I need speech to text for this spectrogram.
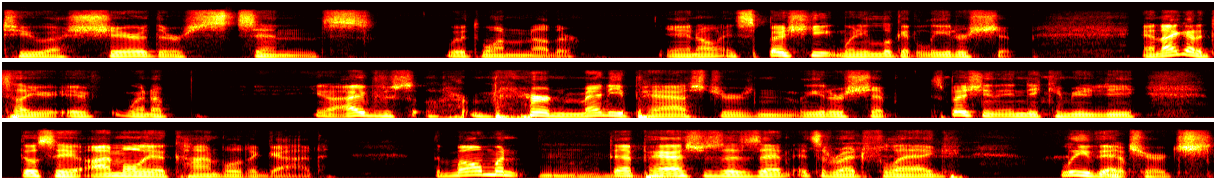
to uh, share their sins with one another you know especially when you look at leadership and i got to tell you if when a you know i've heard many pastors and leadership especially in the indian community they'll say i'm only accountable to god the moment mm. that pastor says that it's a red flag leave that yep. church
